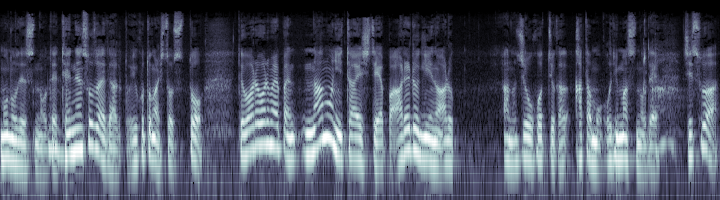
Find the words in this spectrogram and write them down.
ものですので、うん、天然素材であるということが一つとで我々もやっぱりナノに対してやっぱアレルギーのあるあの情報っていうか方もおりますので実は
